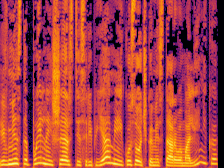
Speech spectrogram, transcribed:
и вместо пыльной шерсти с репьями и кусочками старого малинника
